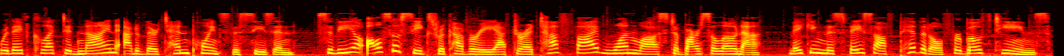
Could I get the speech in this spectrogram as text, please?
where they've collected 9 out of their 10 points this season. Sevilla also seeks recovery after a tough 5-1 loss to Barcelona, making this face-off pivotal for both teams.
